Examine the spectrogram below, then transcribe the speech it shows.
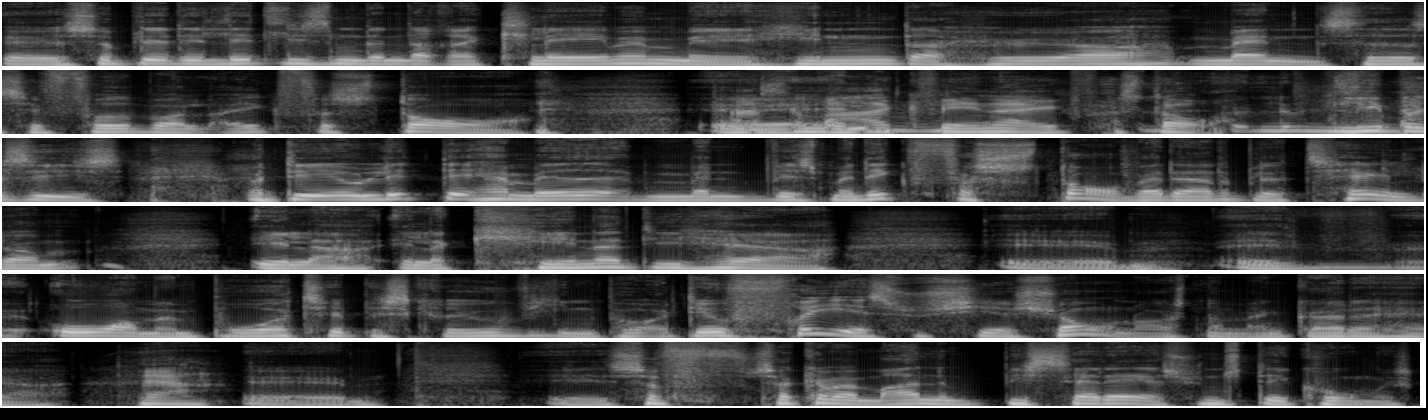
øh, så bliver det lidt ligesom den der reklame med hende, der hører manden sidde og se fodbold og ikke forstår. Der er så øh, meget an- kvinder ikke forstår. Lige præcis. Og det er jo lidt det her med, at man, hvis man ikke forstår, hvad det er, der bliver talt om, eller, eller kender de her øh, øh, ord, man bruger til at beskrive vin på, og det er jo fri association også, når man gør det her, Ja. øh, øh, så, så kan man meget nemt blive sat af, at synes, det er komisk.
